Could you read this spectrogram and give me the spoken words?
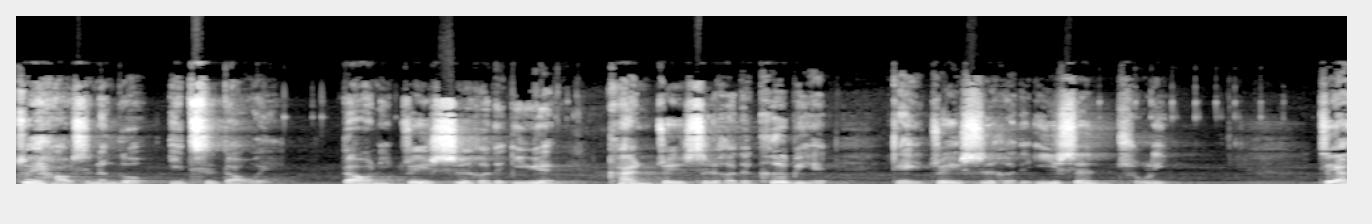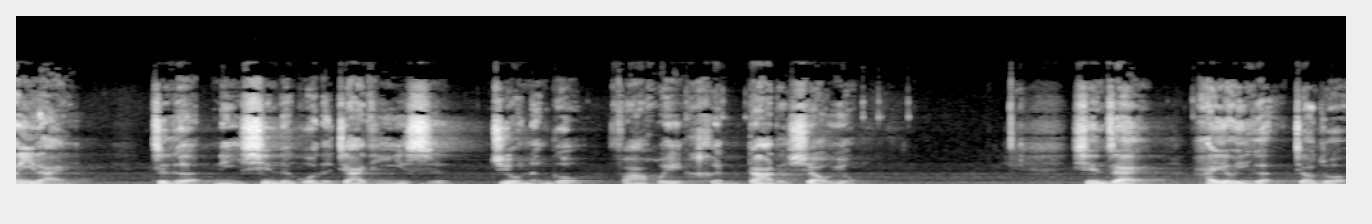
最好是能够一次到位，到你最适合的医院看最适合的科别，给最适合的医生处理。这样一来，这个你信得过的家庭医师就能够发挥很大的效用。现在。还有一个叫做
